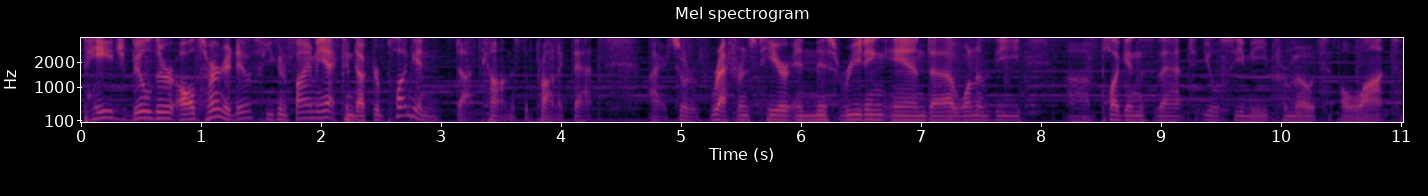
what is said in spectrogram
page builder alternative, you can find me at conductorplugin.com. It's the product that I sort of referenced here in this reading, and uh, one of the uh, plugins that you'll see me promote a lot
